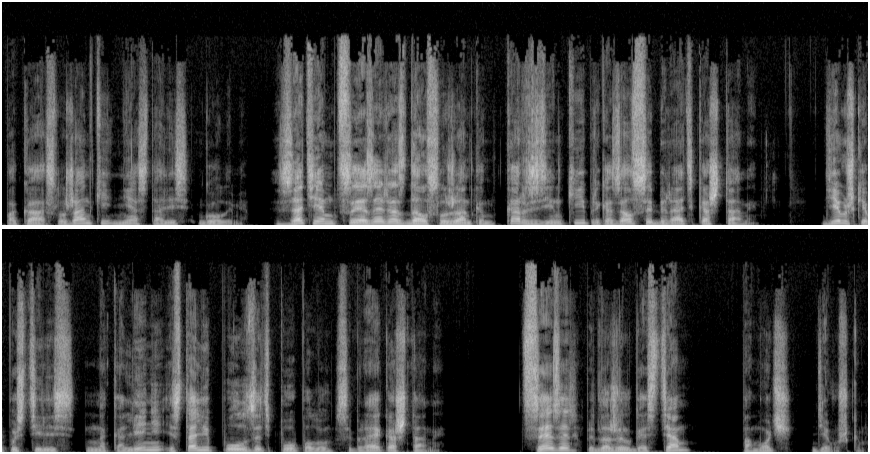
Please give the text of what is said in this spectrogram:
пока служанки не остались голыми. Затем Цезарь раздал служанкам корзинки и приказал собирать каштаны. Девушки опустились на колени и стали ползать по полу, собирая каштаны. Цезарь предложил гостям помочь девушкам.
